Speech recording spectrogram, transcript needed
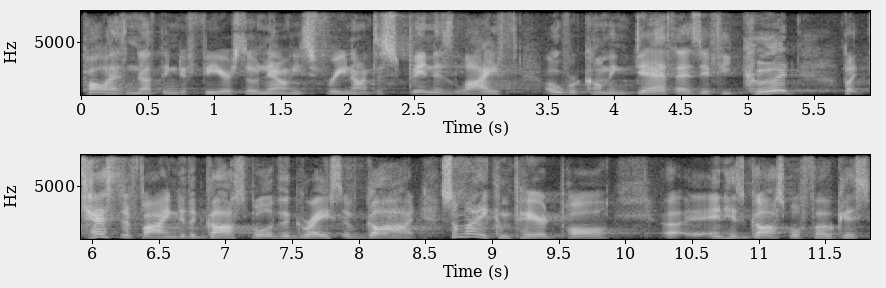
Paul has nothing to fear, so now he's free not to spend his life overcoming death as if he could, but testifying to the gospel of the grace of God. Somebody compared Paul uh, and his gospel focus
